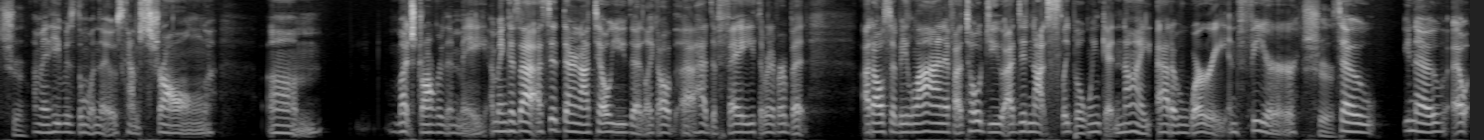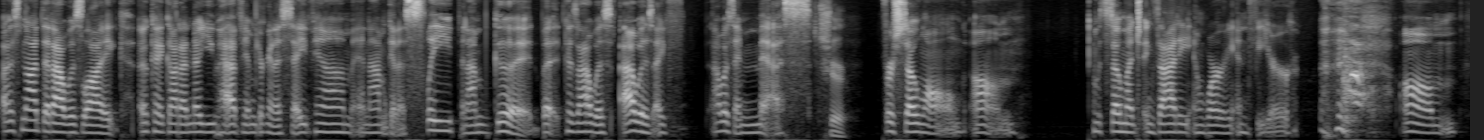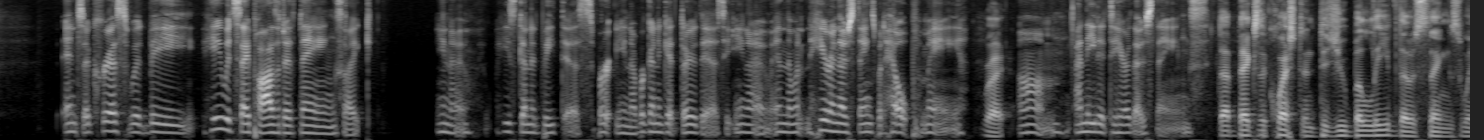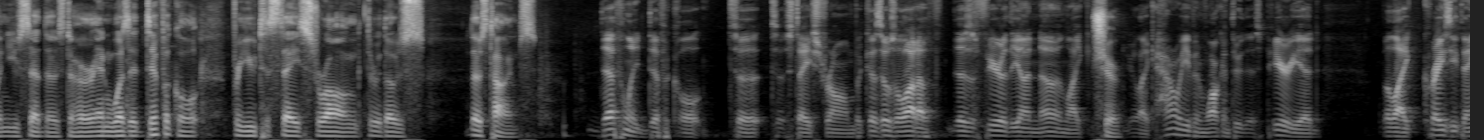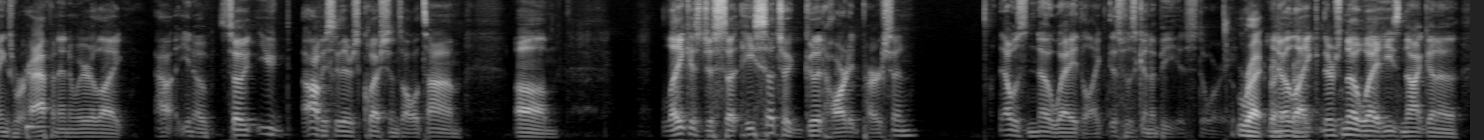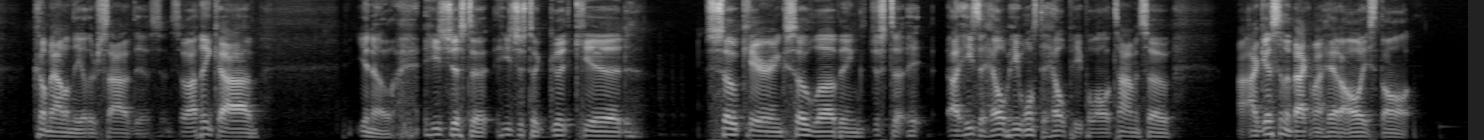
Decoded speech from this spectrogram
sure I mean, he was the one that was kind of strong, um, much stronger than me. I mean, because I, I sit there and I tell you that like oh, I had the faith or whatever, but I'd also be lying if I told you I did not sleep a wink at night out of worry and fear. Sure. So you know, it's not that I was like, okay, God, I know you have him. You're going to save him, and I'm going to sleep, and I'm good. But because I was, I was a, I was a mess Sure. for so long, um, with so much anxiety and worry and fear. um, and so Chris would be, he would say positive things like, you know, he's going to beat this. We're, you know, we're going to get through this. You know, and then hearing those things would help me. Right. Um, I needed to hear those things. That begs the question Did you believe those things when you said those to her? And was it difficult for you to stay strong through those those times? Definitely difficult to to stay strong because there was a lot of there's a fear of the unknown. Like Sure. you're like, how are we even walking through this period? But like crazy things were happening, and we were like, how, you know, so you obviously there's questions all the time. Um, Lake is just su- he's such a good-hearted person. That was no way that like this was going to be his story. Right, You right, know, right. like there's no way he's not going to come out on the other side of this. And so I think uh, you know, he's just a he's just a good kid, so caring, so loving. Just a, uh, he's a help. He wants to help people all the time. And so I I guess in the back of my head, I always thought,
